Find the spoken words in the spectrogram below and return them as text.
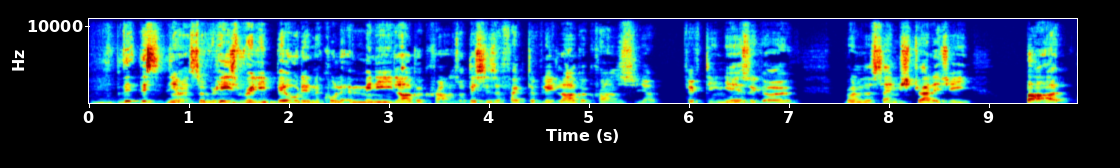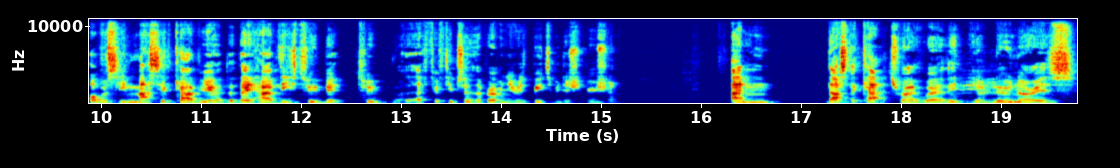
this, you know, so he's really building, I call it a mini Lagercrantz, or this is effectively Lagercrantz, you know, 15 years ago, running the same strategy. But obviously, massive caveat that they have these two bit two uh, fifty percent of the revenue is B two B distribution, and that's the catch, right? Where the you know Luna is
